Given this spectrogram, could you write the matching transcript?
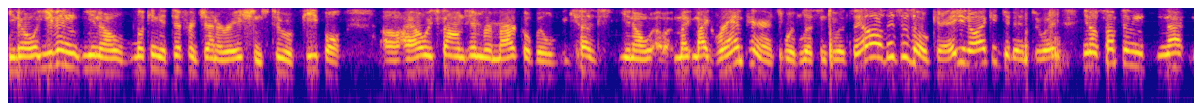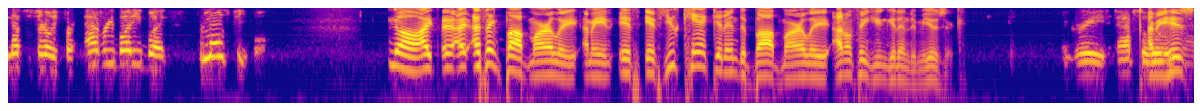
you know, even, you know, looking at different generations too of people, uh, I always found him remarkable because you know my, my grandparents would listen to it and say, "Oh, this is okay. You know, I could get into it. You know, something not necessarily for everybody, but for most people." No, I, I I think Bob Marley. I mean, if if you can't get into Bob Marley, I don't think you can get into music. Agreed. Absolutely. I mean his.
